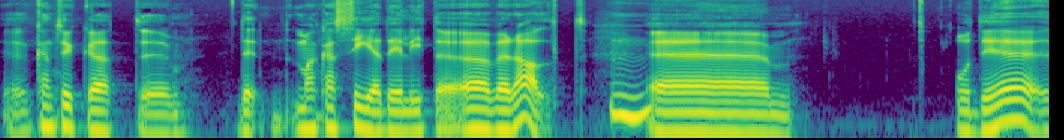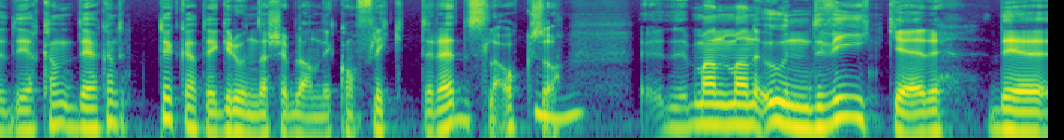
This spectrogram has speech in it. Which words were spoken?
jag kan tycka att eh, det, man kan se det lite överallt. Mm. Eh, och det, det, jag kan, det, jag kan tycka att det grundar sig ibland i konflikträdsla också. Mm. Man, man undviker det,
